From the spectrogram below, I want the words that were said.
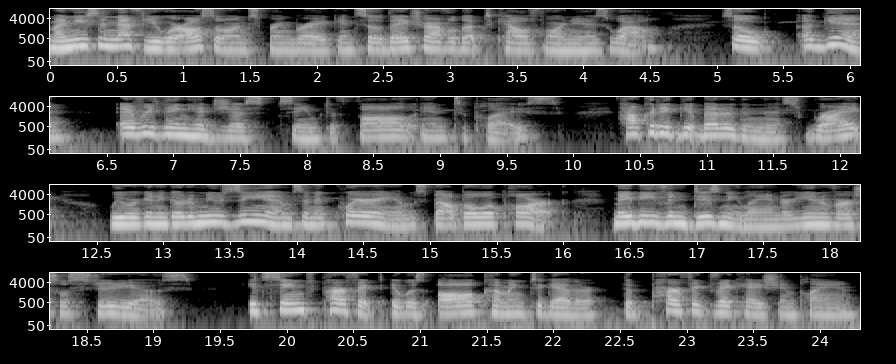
My niece and nephew were also on spring break, and so they traveled up to California as well. So, again, everything had just seemed to fall into place. How could it get better than this, right? We were going to go to museums and aquariums, Balboa Park, maybe even Disneyland or Universal Studios. It seemed perfect. It was all coming together. The perfect vacation plan.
